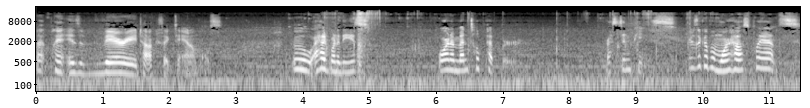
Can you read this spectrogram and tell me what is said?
That plant is very toxic to animals. Ooh, I had one of these. Ornamental pepper. Rest in peace. Here's a couple more house plants.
